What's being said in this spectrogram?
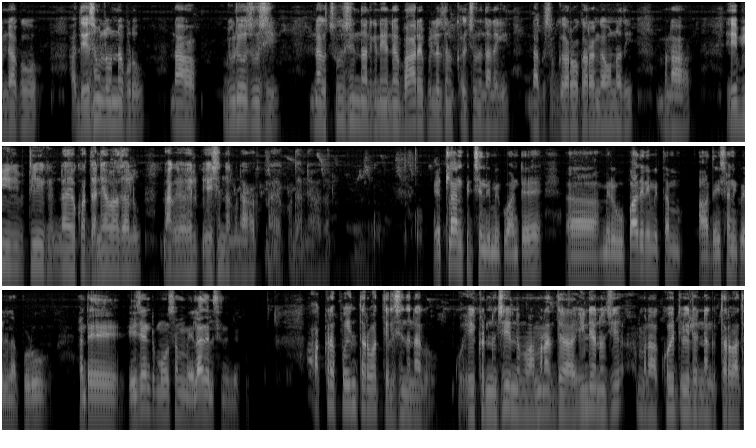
నాకు ఆ దేశంలో ఉన్నప్పుడు నా వీడియో చూసి నాకు చూసిన దానికి నేను భార్య పిల్లలతో కలిసి ఉన్న దానికి నాకు గర్వకరంగా ఉన్నది. మన ఏబిటి నా యొక్క ధన్యవాదాలు. నాకు హెల్ప్ చేసిందానికి నా నా యొక్క ధన్యవాదాలు. ఎట్లా అనిపించింది మీకు? అంటే మీరు ఉపాధి నిమిత్తం ఆ దేశానికి వెళ్ళినప్పుడు అంటే ఏజెంట్ మోసం ఎలా తెలిసింది మీకు? అక్కడ పోయిన తర్వాత తెలిసింది నాకు. ఇక్కడ నుంచి మన ఇండియా నుంచి మన కోయిట్ వెళ్ళిన తర్వాత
